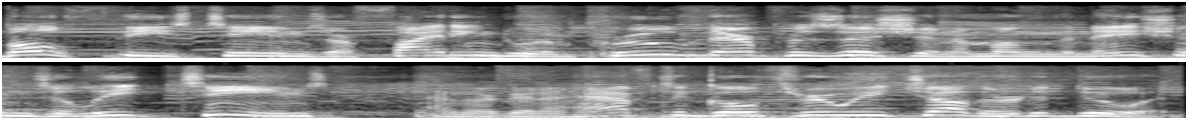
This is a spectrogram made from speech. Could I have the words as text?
Both these teams are fighting to improve their position among the nation's elite teams, and they're going to have to go through each other to do it.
